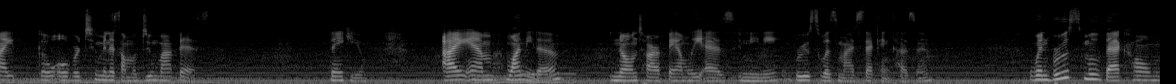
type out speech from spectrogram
Might go over two minutes. I'm going to do my best. Thank you. I am Juanita, known to our family as Nini. Bruce was my second cousin. When Bruce moved back home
